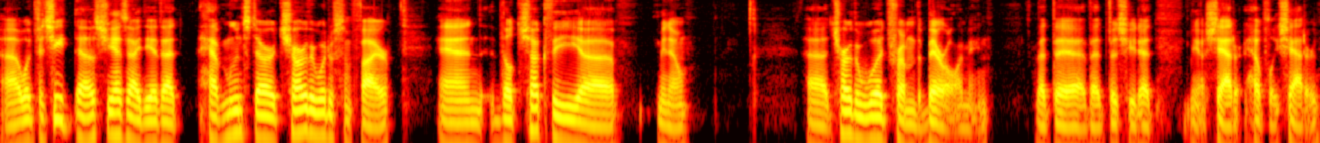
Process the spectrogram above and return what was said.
uh, what Vashit does, she has the idea that have Moonstar char the wood with some fire, and they'll chuck the, uh, you know, uh, char the wood from the barrel. I mean, that the that Vashit had, you know, shattered, helpfully shattered,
